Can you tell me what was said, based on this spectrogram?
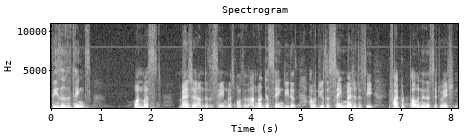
These are the things one must measure under the same responses. I'm not just saying leaders. I would use the same measure to see if I put Pawan in a situation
